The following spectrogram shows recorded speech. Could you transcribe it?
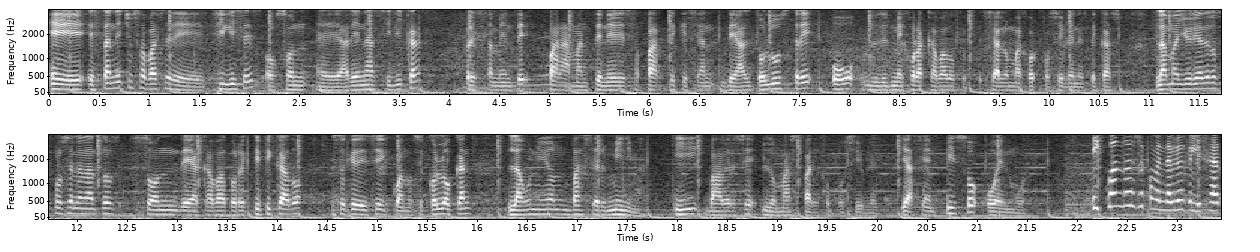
Eh, están hechos a base de sílices o son eh, arenas sílicas precisamente para mantener esa parte que sean de alto lustre o el mejor acabado que sea lo mejor posible en este caso. La mayoría de los porcelanatos son de acabado rectificado, esto quiere decir que cuando se colocan la unión va a ser mínima y va a verse lo más parejo posible, ya sea en piso o en muro. ¿Y cuándo es recomendable utilizar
